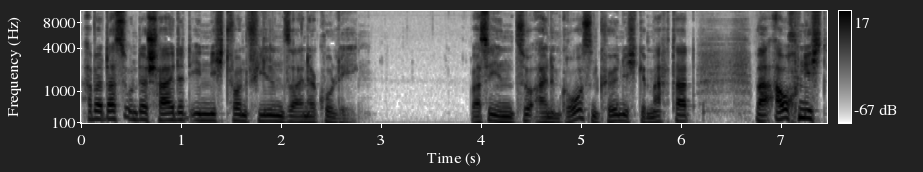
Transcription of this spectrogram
aber das unterscheidet ihn nicht von vielen seiner Kollegen. Was ihn zu einem großen König gemacht hat, war auch nicht,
